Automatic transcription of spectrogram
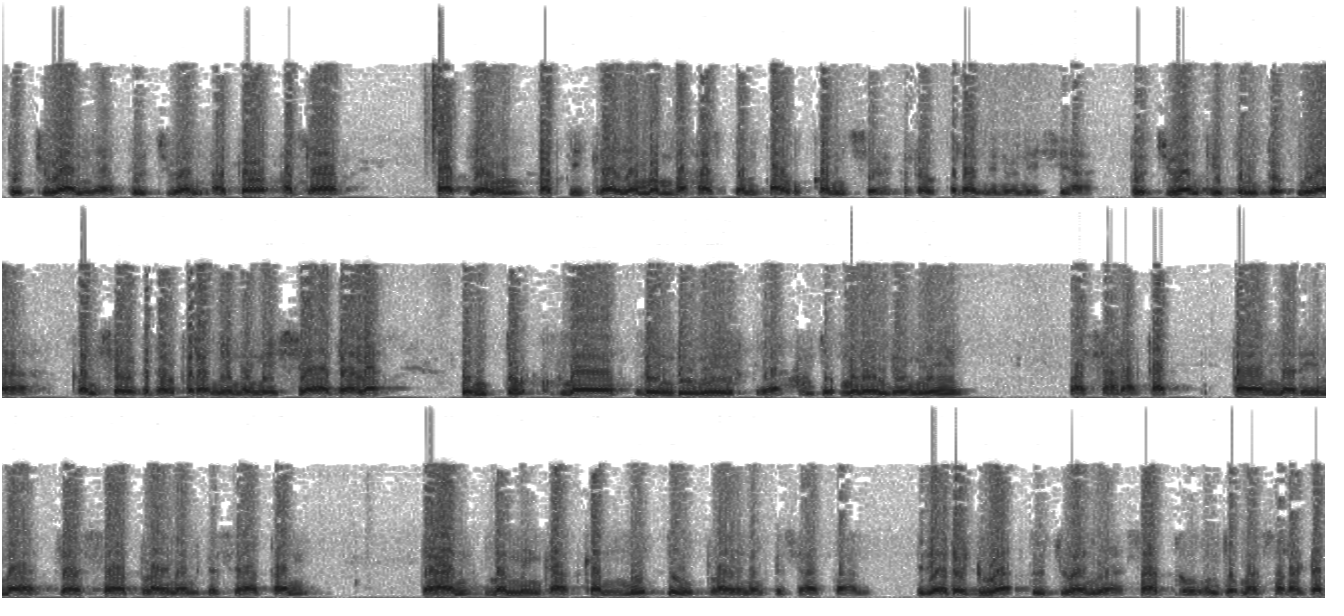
tujuan ya, tujuan atau ada bab yang bab 3 yang membahas tentang Konsil Kedokteran Indonesia. Tujuan dibentuknya Konsil Kedokteran Indonesia adalah untuk melindungi ya untuk melindungi masyarakat penerima jasa pelayanan kesehatan dan meningkatkan mutu pelayanan kesehatan. Jadi ada dua tujuannya. Satu untuk masyarakat,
